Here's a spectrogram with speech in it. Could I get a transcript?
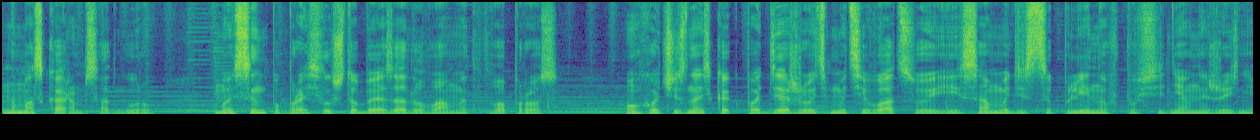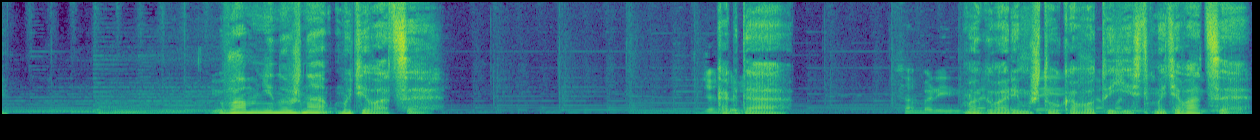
Намаскарам, Садгуру. Мой сын попросил, чтобы я задал вам этот вопрос. Он хочет знать, как поддерживать мотивацию и самодисциплину в повседневной жизни. Вам не нужна мотивация. Когда мы говорим, что у кого-то есть мотивация,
